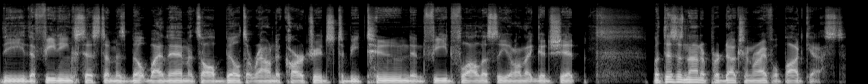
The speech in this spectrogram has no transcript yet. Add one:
The the feeding system is built by them. It's all built around a cartridge to be tuned and feed flawlessly and all that good shit. But this is not a production rifle podcast.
